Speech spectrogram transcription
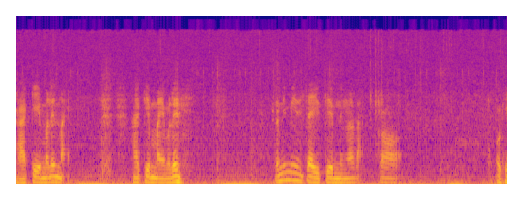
หาเกมมาเล่นใหม่ หาเกมใหม่มาเล่น ตอนนี้มีในใจอยู่เกมหนึ่งแล้วล่ะ ก็ โอเค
